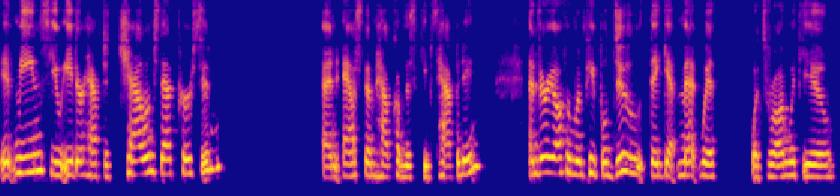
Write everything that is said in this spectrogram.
It means you either have to challenge that person and ask them, how come this keeps happening? And very often when people do, they get met with, what's wrong with you?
